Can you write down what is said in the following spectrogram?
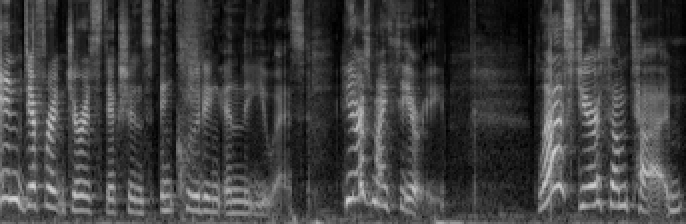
in different jurisdictions, including in the US. Here's my theory. Last year, sometime,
